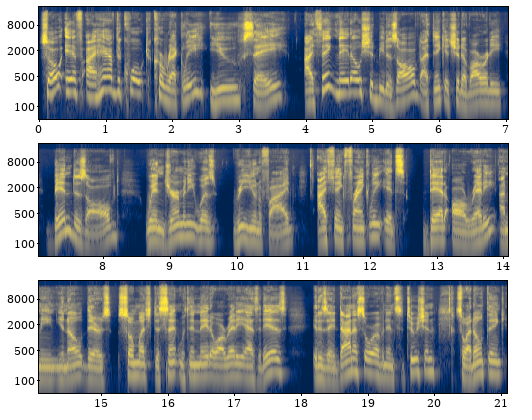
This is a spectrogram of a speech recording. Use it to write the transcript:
So, if I have the quote correctly, you say, I think NATO should be dissolved. I think it should have already been dissolved when Germany was reunified. I think, frankly, it's dead already. I mean, you know, there's so much dissent within NATO already as it is. It is a dinosaur of an institution, so I don't think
